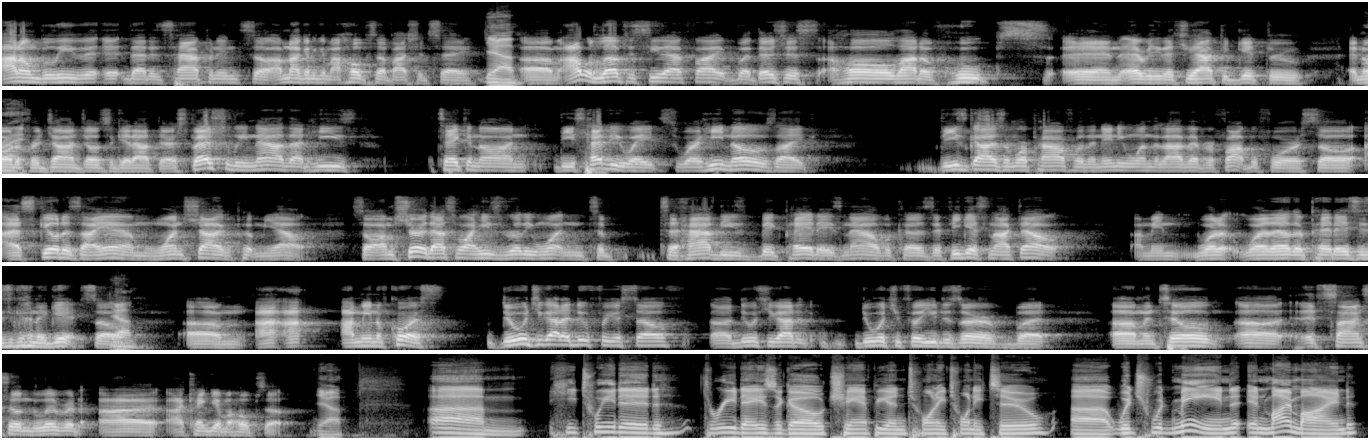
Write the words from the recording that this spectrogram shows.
I don't believe it, it, that it's happening, so I'm not gonna get my hopes up. I should say. Yeah. Um, I would love to see that fight, but there's just a whole lot of hoops and everything that you have to get through in order for Jon Jones to get out there, especially now that he's taking on these heavyweights where he knows like these guys are more powerful than anyone that I've ever fought before. So as skilled as I am, one shot could put me out. So I'm sure that's why he's really wanting to to have these big paydays now because if he gets knocked out, I mean, what what other paydays is he gonna get? So yeah. um, I, I I mean, of course, do what you got to do for yourself. Uh, do what you got to do what you feel you deserve, but um, until uh, it's signed, sealed, and delivered, I, I can't get my hopes up. Yeah. Um, he tweeted three days ago, champion 2022, uh, which would mean, in my mind,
